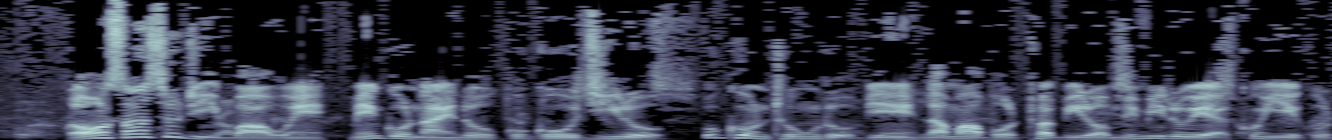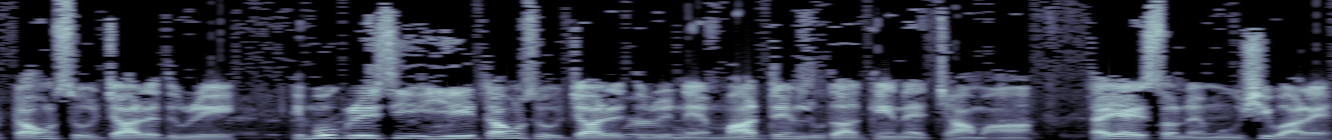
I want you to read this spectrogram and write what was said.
မှန်ပါတယ်။ဒေါ်အောင်ဆန်းစုကြည်အပါအဝင် မင်းကိုနိုင်တို့၊ကိုကိုကြီးတို့၊ဦးခွန်ထွန်းဦးတို့အပြင် လမ်းမပေါ်ထွက်ပြီး မိမိတို့ရဲ့ အခွင့်အရေးကို တောင်းဆိုကြတဲ့သူတွေ၊ဒီမိုကရေစီအရေး တောင်းဆိုကြတဲ့သူတွေနဲ့ မာတင်လူသာကင်းနဲ့ကြားမှာ တိုက်ရိုက်ဆက်နွယ်မှုရှိပါတယ်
